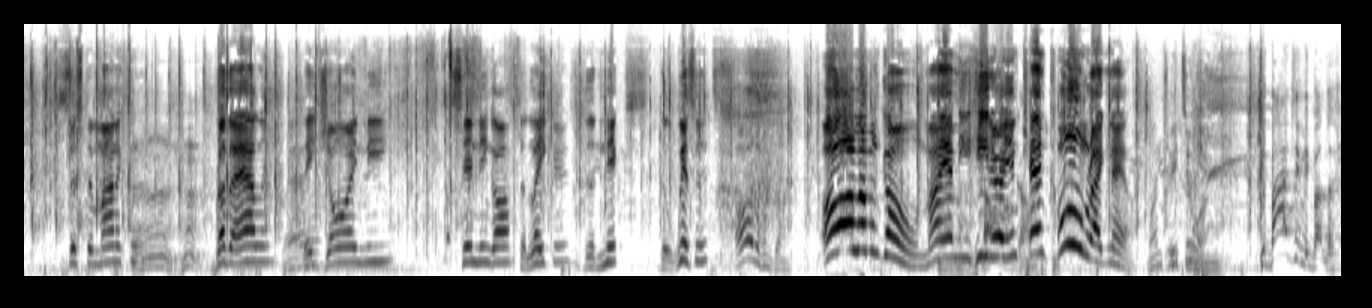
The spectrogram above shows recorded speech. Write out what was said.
Sister Monica, Brother Allen, they join me sending off the Lakers, the Knicks, the Wizards. All of them gone. All of them gone. Miami Heat are in gone. Cancun right now. One, three, two, one. Goodbye, Jimmy Butler.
